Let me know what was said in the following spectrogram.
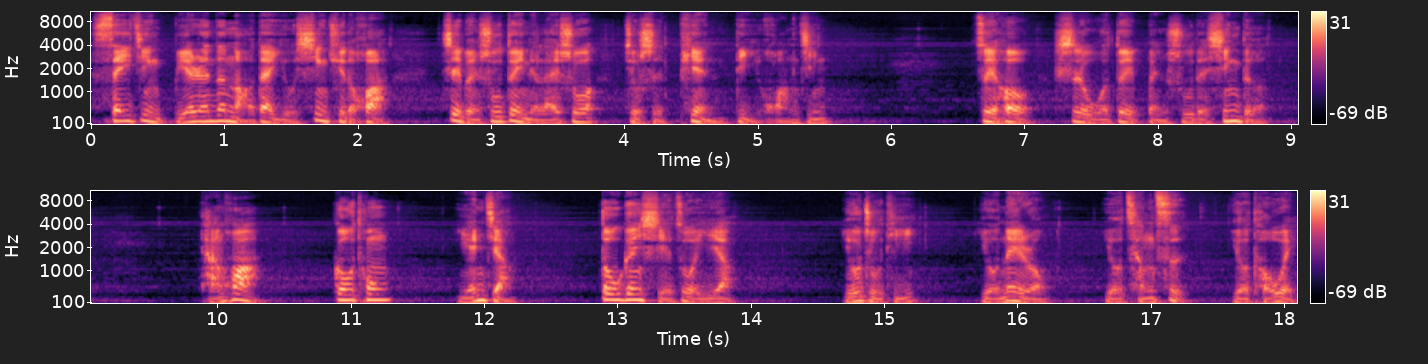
塞进别人的脑袋有兴趣的话，这本书对你来说就是遍地黄金。最后是我对本书的心得。谈话、沟通、演讲，都跟写作一样，有主题、有内容、有层次、有头尾，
